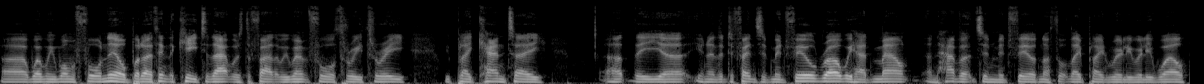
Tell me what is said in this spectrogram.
uh, when we won 4 0. But I think the key to that was the fact that we went 4 3 3. We played Kante at the uh, you know the defensive midfield role. We had Mount and Havertz in midfield, and I thought they played really really well,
